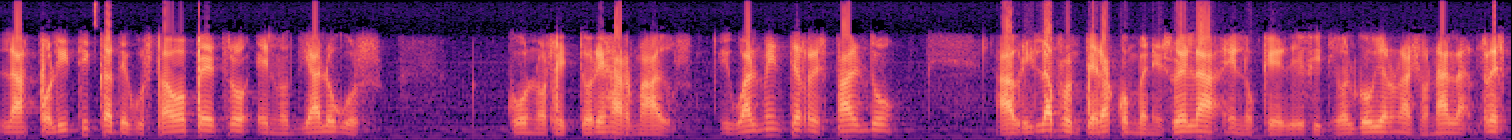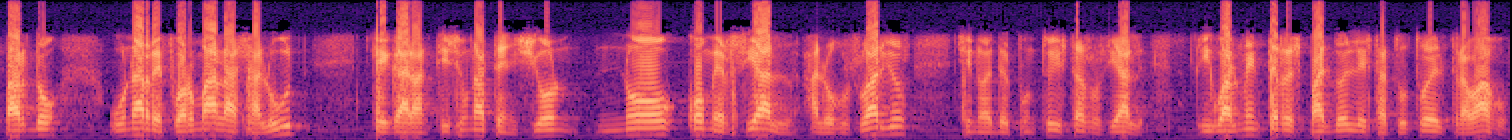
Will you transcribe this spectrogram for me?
las políticas de Gustavo Petro en los diálogos con los sectores armados. Igualmente respaldo abrir la frontera con Venezuela en lo que definió el gobierno nacional. Respaldo una reforma a la salud que garantice una atención no comercial a los usuarios, sino desde el punto de vista social. Igualmente respaldo el Estatuto del Trabajo,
